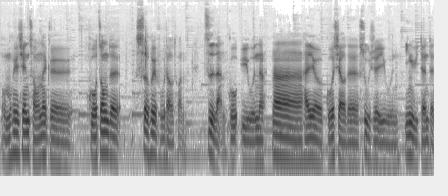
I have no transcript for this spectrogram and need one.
我们会先从那个国中的社会辅导团。自然、国语文呢，那还有国小的数学、语文、英语等等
